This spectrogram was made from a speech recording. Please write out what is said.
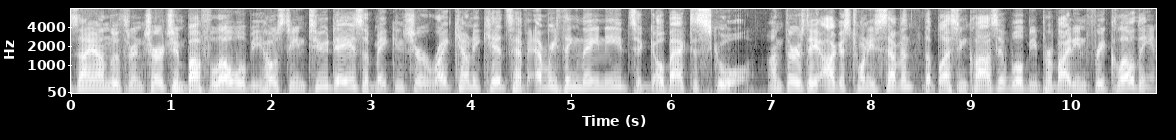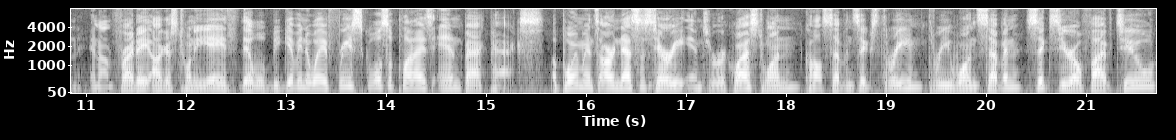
Zion Lutheran Church in Buffalo will be hosting two days of making sure Wright County kids have everything they need to go back to school. On Thursday, August 27th, the Blessing Closet will be providing free clothing, and on Friday, August 28th, they will be giving away free school supplies and backpacks. Appointments are necessary, and to request one, call 763 317 6052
